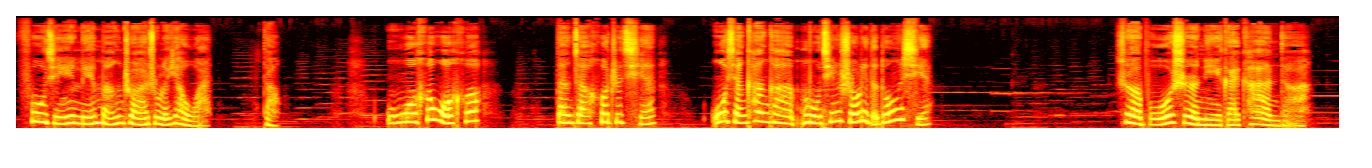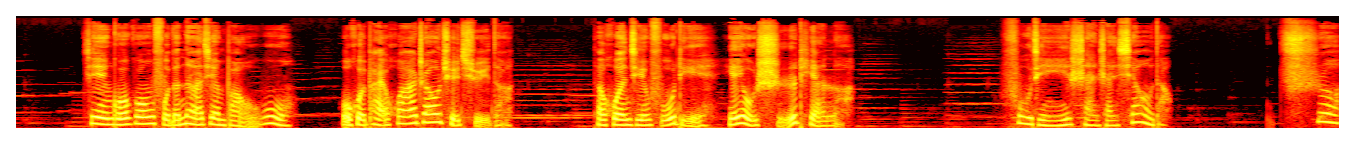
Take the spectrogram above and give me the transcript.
傅锦连忙抓住了药碗，道：“我喝，我喝，但在喝之前，我想看看母亲手里的东西。这不是你该看的。晋国公府的那件宝物，我会派花招去取的。”他混进府邸也有十天了。傅锦仪讪讪笑道：“这，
